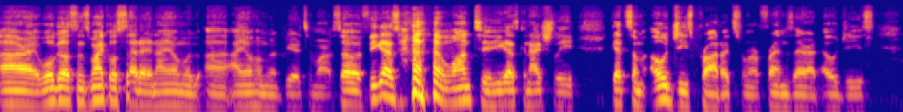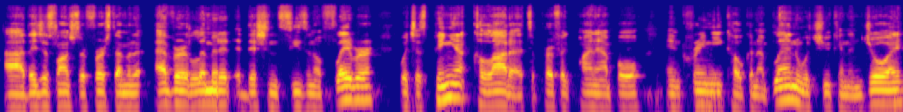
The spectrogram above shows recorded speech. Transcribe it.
All right, we'll go since Michael said it, and I owe him, uh, I owe him a beer tomorrow. So if you guys want to, you guys can actually get some OG's products from our friends there at OG's. Uh, they just launched their first ever limited edition seasonal flavor, which is Pina Colada. It's a perfect pineapple and creamy coconut blend, which you can enjoy.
